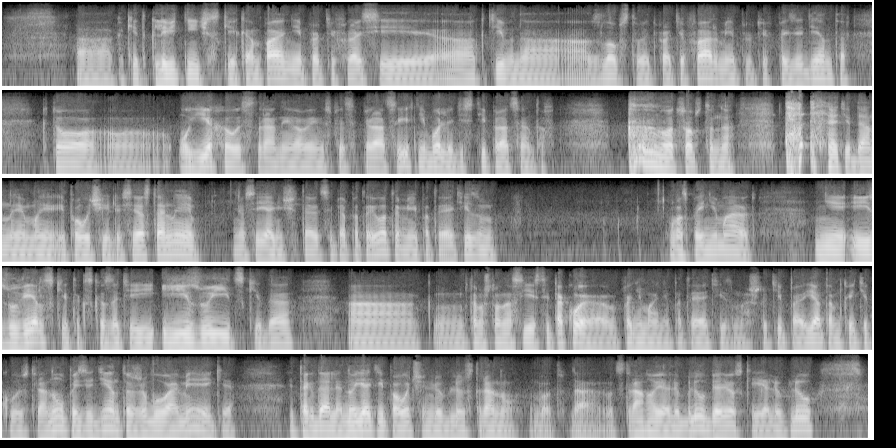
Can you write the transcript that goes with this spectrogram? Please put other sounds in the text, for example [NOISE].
а, какие-то клеветнические кампании против России, а, активно а, злобствует против армии, против президента – кто уехал из страны во время спецоперации, их не более 10%. [COUGHS] Вот, собственно, [COUGHS] эти данные мы и получили. Все остальные россияне считают себя патриотами, и патриотизм воспринимают не изуверски, так сказать, и иезуитски, да, а, потому что у нас есть и такое понимание патриотизма, что типа я там критикую страну, президента, живу в Америке, и так далее. Но я типа очень люблю страну. Вот, да. Вот страну я люблю, Березки я люблю,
